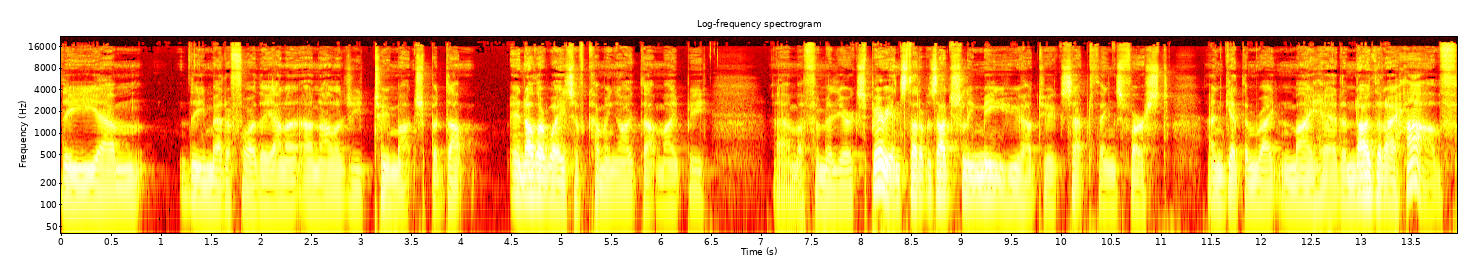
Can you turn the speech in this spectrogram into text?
the um, the metaphor, the ana- analogy too much, but that in other ways of coming out, that might be um, a familiar experience. That it was actually me who had to accept things first and get them right in my head. And now that I have,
